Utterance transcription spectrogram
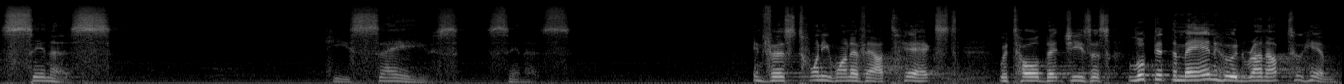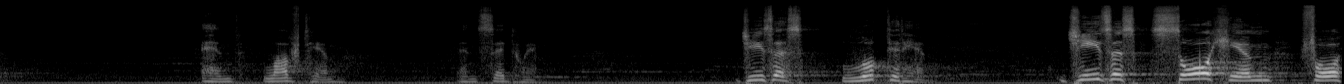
sinners. He saves sinners. In verse 21 of our text, we're told that Jesus looked at the man who had run up to him and loved him and said to him, Jesus looked at him. Jesus saw him for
